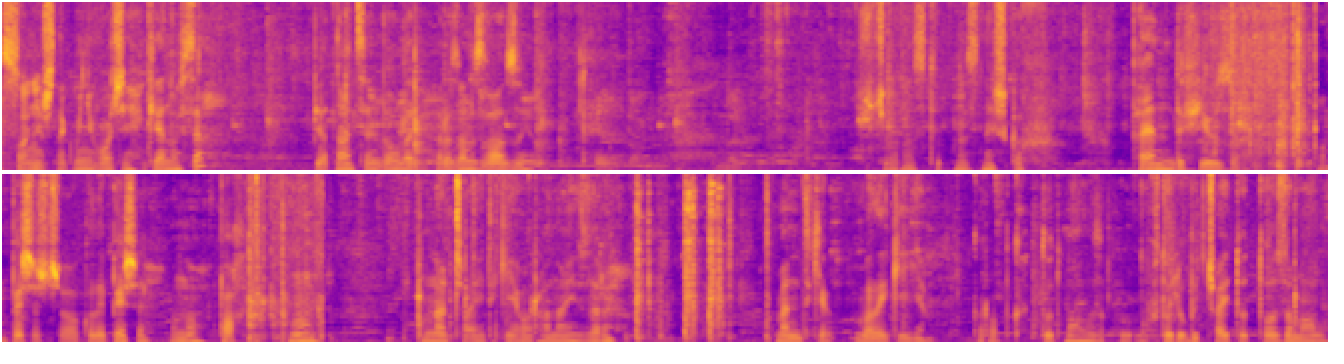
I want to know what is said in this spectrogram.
Соняшник мені в очі кинувся. 15 доларів разом з вазою. Що у нас тут на знижках? Pen Diffuser. Пише, що коли пише, воно пахне. М. На чай такі органайзери. У мене такі великі є коробка. Тут мало. Хто любить чай, то, то замало.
